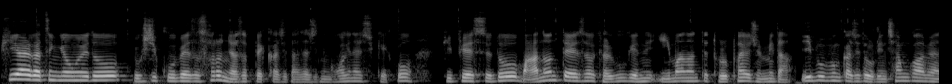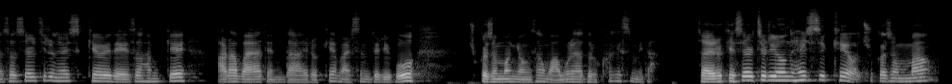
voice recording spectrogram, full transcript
PR 같은 경우에도 69배에서 36배까지 낮아지는 거 확인할 수 있겠고 BPS도 만원대에서 결국에는 2만원대 돌파해 줍니다. 이 부분까지도 우린 참고하면서 셀트리온 헬스케어에 대해서 함께 알아봐야 된다 이렇게 말씀드리고 주가 전망 영상 마무리하도록 하겠습니다. 자 이렇게 셀트리온 헬스케어 주가 전망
